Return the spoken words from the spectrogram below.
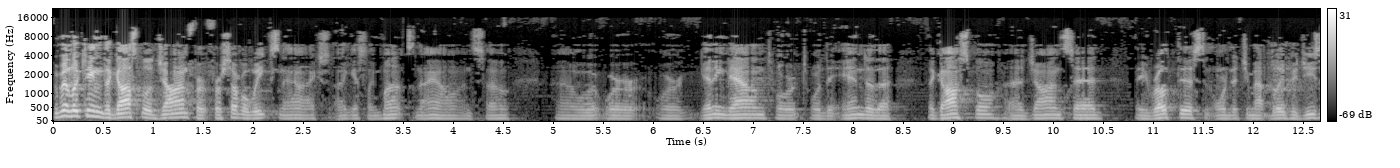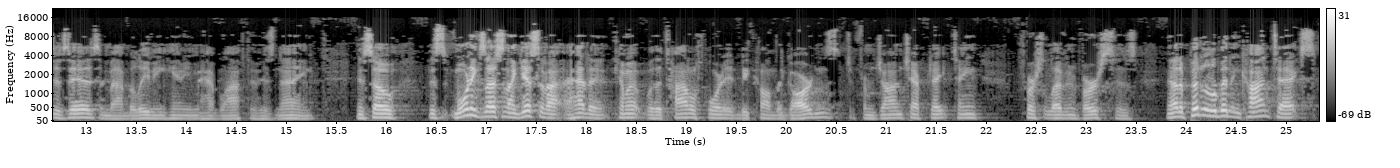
We've been looking at the Gospel of John for, for several weeks now, actually, I guess like months now, and so uh, we're, we're getting down toward, toward the end of the, the Gospel. Uh, John said he wrote this in order that you might believe who Jesus is, and by believing him, you may have life through his name. And so this morning's lesson, I guess if I, had to come up with a title for it, it'd be called The Gardens from John chapter 18, first 11 verses. Now, to put a little bit in context,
